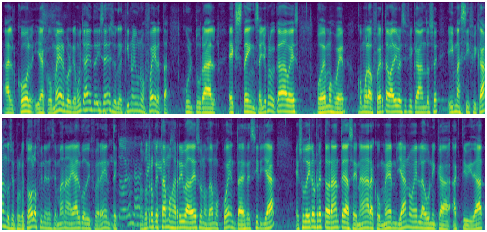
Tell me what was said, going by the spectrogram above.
alcohol y a comer, porque mucha gente dice eso, que aquí no hay una oferta cultural extensa. Yo creo que cada vez podemos ver cómo la oferta va diversificándose y masificándose, porque todos los fines de semana hay algo diferente. Nosotros que estamos arriba de eso nos damos cuenta, es decir, ya eso de ir a un restaurante a cenar, a comer, ya no es la única actividad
